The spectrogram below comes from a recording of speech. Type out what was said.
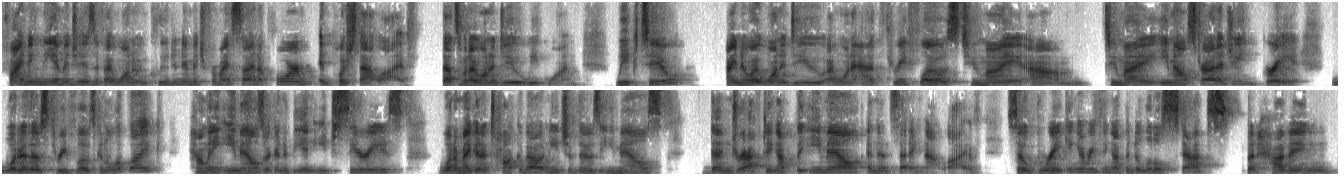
finding the images if i want to include an image for my sign up form and push that live. That's what mm-hmm. i want to do week one. Week two i know i want to do i want to add three flows to my um, to my email strategy. Great. What are those three flows going to look like? How many emails are going to be in each series? What am i going to talk about in each of those emails then drafting up the email and then setting that live. So breaking everything up into little steps, but having,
